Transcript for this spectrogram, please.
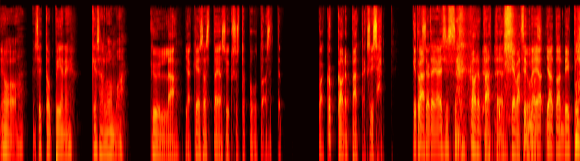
Joo, sitten on pieni kesäloma. Kyllä, ja kesästä ja syksystä puhutaan sitten vaikka kauden päättäjäksi lisää. Kiitoksia. Päättäjäisissä. Kauden päättäjäisissä, kevät Sitten me jaetaan, diplo,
